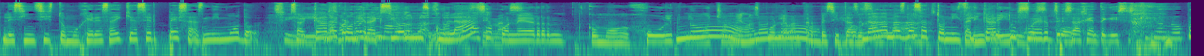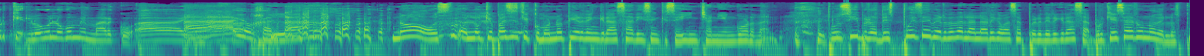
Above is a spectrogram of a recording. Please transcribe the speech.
les insisto, mujeres, hay que hacer pesas, ni modo. Sí. o sea, cada No, contracción modo, no- no te muscular. vas a poner como Hulk, ni No, mucho menos no, por no. levantar pesitas. de Nada más vas a tonificar tu cuerpo. Esa gente que dice, es que yo no, porque luego, luego me marco. Ay, Ay, ojalá. No, lo que pasa es que como no pierden grasa, dicen que se hinchan y engordan. Pues sí, pero después de verdad a la larga vas a perder grasa, porque ese era uno de los puntos,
